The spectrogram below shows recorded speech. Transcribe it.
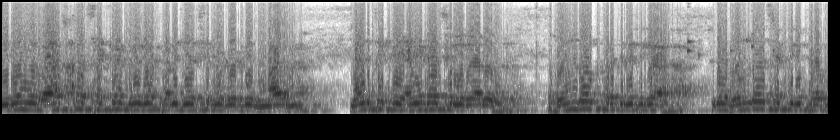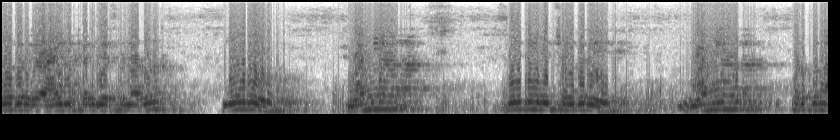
ఈరోజు రాష్ట్ర సెక్రటరీగా పనిచేస్తున్నటువంటి మలిశెట్టి వెంకటేశ్వర్లు గారు రెండో ప్రతినిధిగా అంటే రెండో శక్తికి ప్రబోధుడిగా ఆయన పనిచేస్తున్నాడు. మూడు మహిళ శ్రీదేవి చౌదరి మహిళ తరపున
